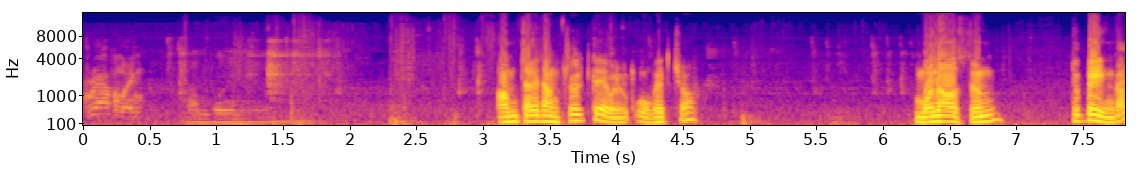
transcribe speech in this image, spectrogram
Grappling. 안 보이네. 다음 짜리장 쫄 때 오겠죠? 뭐 나왔음? 뚝배기인가?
